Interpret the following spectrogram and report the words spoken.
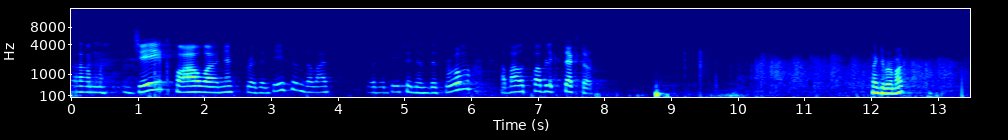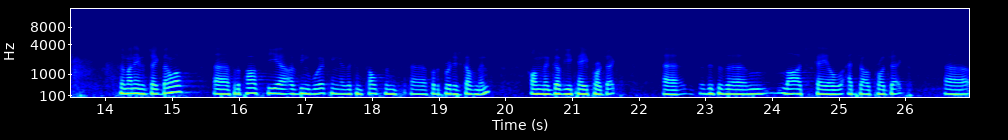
welcome Jake for our next presentation, the last presentation in this room about public sector. Thank you very much. So my name is Jake Benilov. Uh, for the past year, I've been working as a consultant uh, for the British government on the GovUK project. Uh, so this is a large-scale agile project uh,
